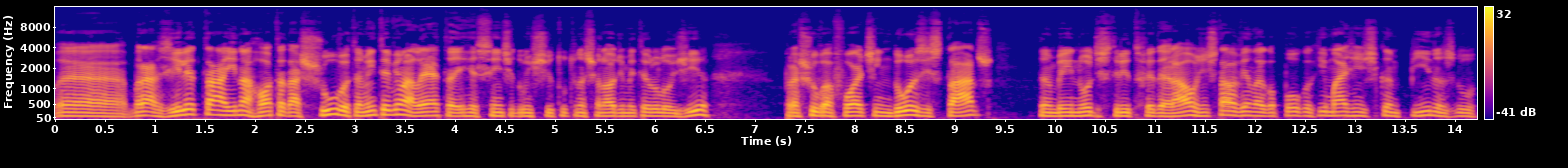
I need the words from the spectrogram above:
é, Brasília está aí na rota da chuva. Também teve um alerta recente do Instituto Nacional de Meteorologia para chuva forte em 12 estados, também no Distrito Federal. A gente estava vendo há pouco aqui imagens de Campinas do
